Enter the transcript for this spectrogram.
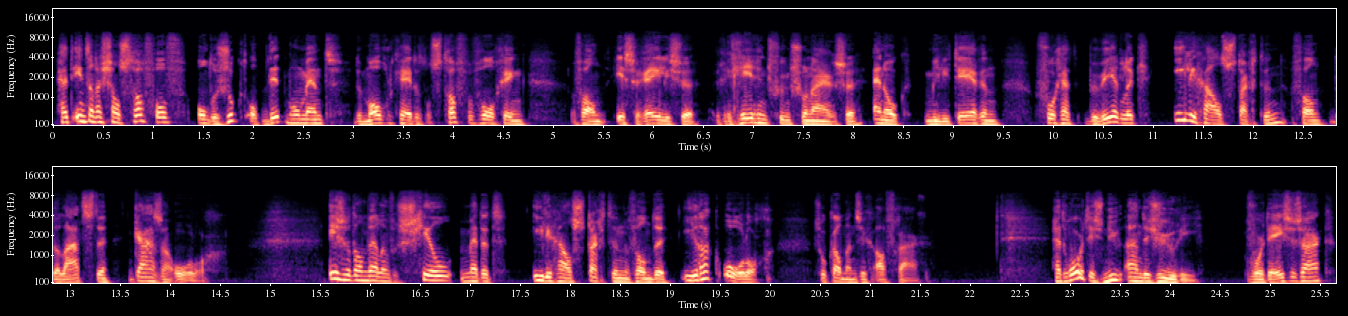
Het internationaal strafhof onderzoekt op dit moment de mogelijkheden tot strafvervolging van Israëlische regeringsfunctionarissen en ook militairen voor het beweerlijk illegaal starten van de laatste Gaza-oorlog. Is er dan wel een verschil met het illegaal starten van de Irak-oorlog? Zo kan men zich afvragen. Het woord is nu aan de jury. Voor deze zaak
